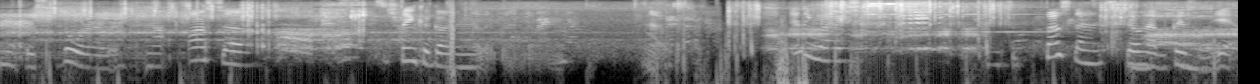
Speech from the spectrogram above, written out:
open up this door over here. Now also I think I got another gun down. No. Anyways, I'm supposed to still have a pistol, yeah.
